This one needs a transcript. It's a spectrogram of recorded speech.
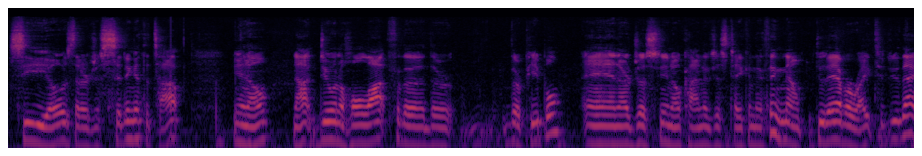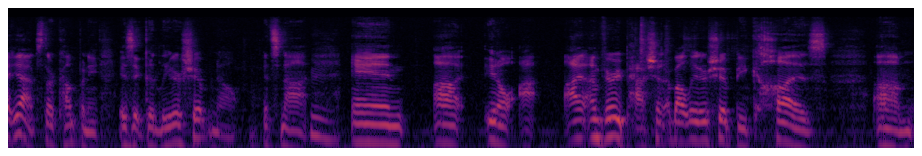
ceos that are just sitting at the top you know not doing a whole lot for the their their people and are just you know kind of just taking their thing now do they have a right to do that yeah it's their company is it good leadership no it's not mm. and uh, you know I, I, i'm very passionate about leadership because um,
